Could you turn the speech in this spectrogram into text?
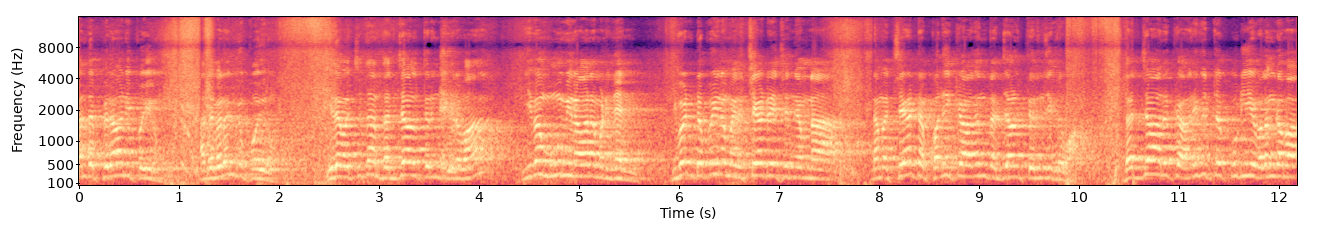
அந்த பிராணி போயிடும் அந்த விலங்கு போயிடும் இதை வச்சு தான் தஜ்ஜால் தெரிஞ்சுக்கிறவான் இவன் மூமினான மனிதன். இவன்கிட்ட போய் நம்ம இந்த சேட்டையை செஞ்சோம்னா நம்ம சேட்டை பலிக்காதுன்னு தஜ்ஜால் தெரிஞ்சுக்கிறவான். தஜ்ஜாலுக்கு அறிவிக்கக்கூடிய விலங்கவா?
